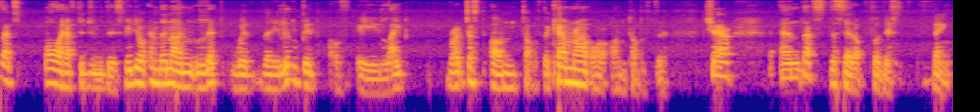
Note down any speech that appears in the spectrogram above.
that's all I have to do this video and then I'm lit with a little bit of a light right just on top of the camera or on top of the chair and that's the setup for this thing.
